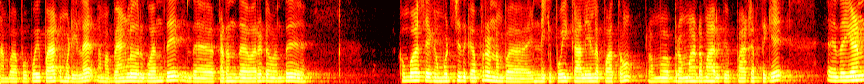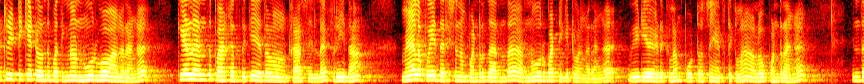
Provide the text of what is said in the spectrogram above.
நம்ம அப்போ போய் பார்க்க முடியல. நம்ம பெங்களூருக்கு வந்து இந்த கடந்த வருடம் வந்து கும்பாபிஷேகம் முடிஞ்சதுக்கப்புறம் நம்ம இன்றைக்கி போய் காலையில் பார்த்தோம். ரொம்ப பிரம்மாண்டமாக இருக்குது பார்க்குறதுக்கே. இந்த என்ட்ரி டிக்கெட் வந்து பார்த்திங்கன்னா நூறுரூவா வாங்குறாங்க. கீழே இருந்து பார்க்குறதுக்கு எதுவும் காசு இல்லை ஃப்ரீ தான். மேலே போய் தரிசனம் பண்ணுறதா இருந்தால் நூறுரூபா டிக்கெட் வாங்குறாங்க. வீடியோ எடுக்கலாம் ஃபோட்டோஸும் எடுத்துக்கலாம் அலோவ் பண்ணுறாங்க இந்த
